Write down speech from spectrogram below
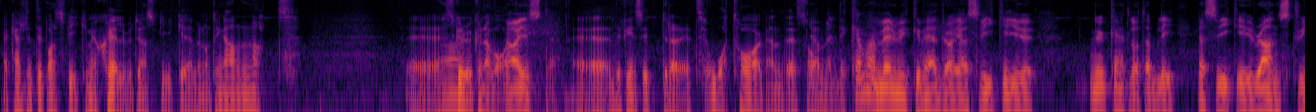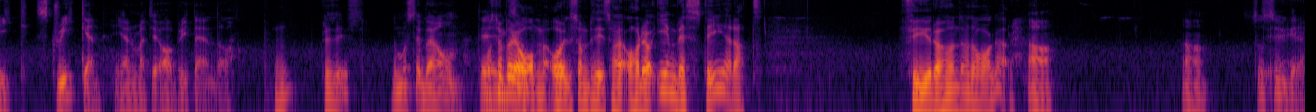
jag kanske inte bara sviker mig själv utan jag sviker även någonting annat. Eh, skulle det kunna vara. Ja, just det. Eh, det finns ytterligare ett åtagande. Som... Ja, men det kan man väl mycket väl dra. Jag sviker ju, nu kan jag inte låta bli, jag sviker ju runstreak-streaken genom att jag avbryter en dag. Mm, precis. Då måste jag börja om. Det måste liksom... börja om. Och liksom precis, har, har jag investerat 400 dagar? Ja. Aha. Så suger det.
